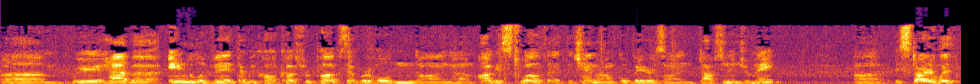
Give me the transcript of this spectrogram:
Um, we have an annual event that we call Cups for Pups that we're holding on um, August 12th at the Chandler Uncle Bears on Dobson and Germann. Uh, it started with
